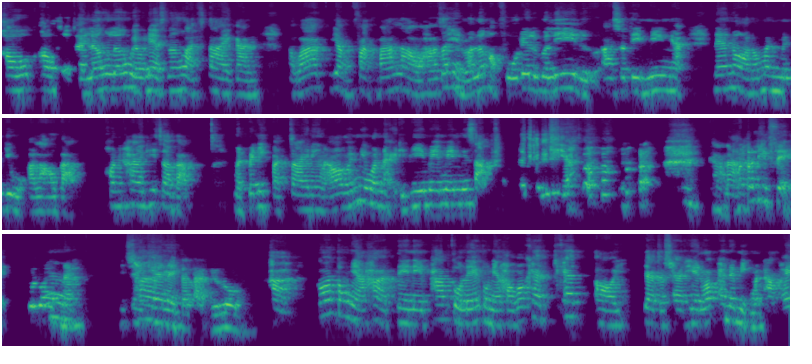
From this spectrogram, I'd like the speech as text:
เขาเขาสนใจเรื่องเรื่อง wellness เรื่อง lifestyle กัน แต่ว่าอย่างฝั่งบ้านเราค่ะจะเห็นว่าเรื่องของ food delivery หรืออะ streaming เนี่ยแน่นอนว่ามันมันอยู่กับเราแบบค่อนข้างที่จะแบบเหมือนเป็นอีกปัจจัยหนึ่งแล้วไม่มีวันไหนที่พี่ไม่ไม่ไม่สั่งเดลิเวอรี่อะค่ะนะมันก็รีเฟกทั่วโลกนะไม่ใช่ใช่แค่ในตลาดยุโรปค่ะ ก็ตรงเนี้ยค่ะในในภาพตัวเลขตรงเนี้ยเขาก็แค่แค่เอ่ออยากจะแชร์เทรนว่า pandemic มันทำให้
